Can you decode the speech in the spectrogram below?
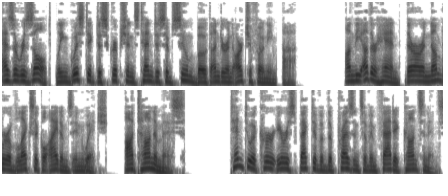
As a result, linguistic descriptions tend to subsume both under an archiphoneme, a. On the other hand, there are a number of lexical items in which autonomous tend to occur irrespective of the presence of emphatic consonants.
